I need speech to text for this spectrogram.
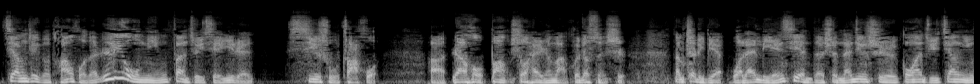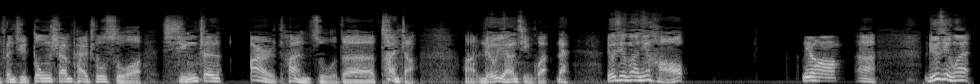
将这个团伙的六名犯罪嫌疑人悉数抓获，啊，然后帮受害人挽回了损失。那么这里边，我来连线的是南京市公安局江宁分局东山派出所刑侦二探组的探长啊，刘洋警官。来，刘警官您好。你好啊，刘警官，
